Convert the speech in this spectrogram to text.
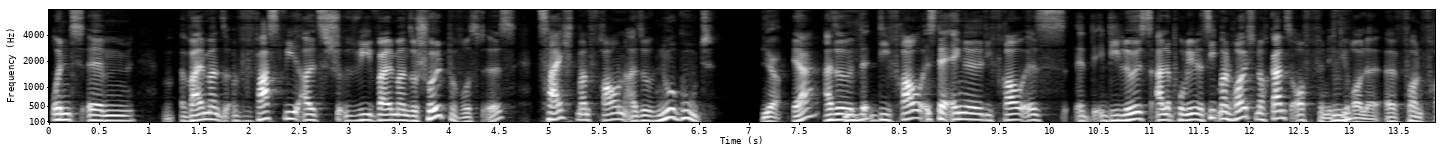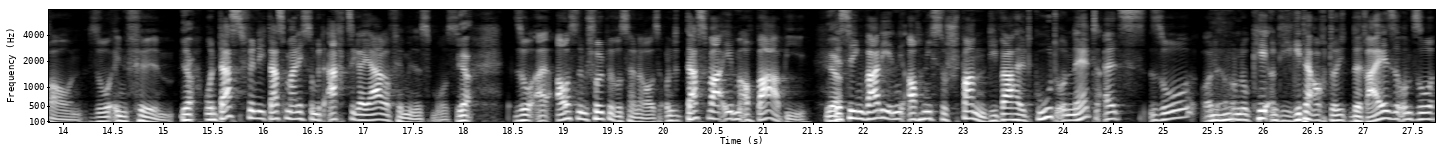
Und ähm, weil man fast wie als wie weil man so schuldbewusst ist, zeigt man Frauen also nur gut. Ja. Ja, also Mhm. die Frau ist der Engel, die Frau ist, äh, die löst alle Probleme. Das sieht man heute noch ganz oft, finde ich, die Rolle äh, von Frauen, so in Filmen. Mhm. Ja. Und das finde ich, das meine ich so mit 80er Jahre Feminismus. Ja. So äh, aus einem Schuldbewusstsein heraus. Und das war eben auch Barbie. Ja. Deswegen war die auch nicht so spannend. Die war halt gut und nett als so und, Mhm. und okay. Und die geht da auch durch eine Reise und so.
